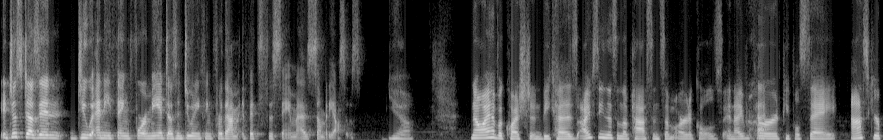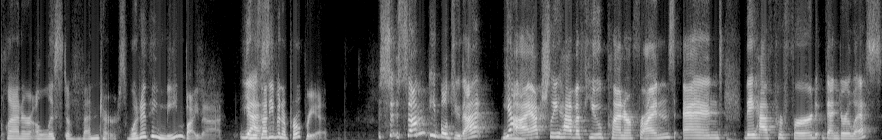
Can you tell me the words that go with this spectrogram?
it just doesn't do anything for me. It doesn't do anything for them if it's the same as somebody else's. Yeah. Now I have a question because I've seen this in the past in some articles and I've okay. heard people say ask your planner a list of vendors. What do they mean by that? Yeah, is that even appropriate? So, some people do that. Yeah, hmm. I actually have a few planner friends and they have preferred vendor lists.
